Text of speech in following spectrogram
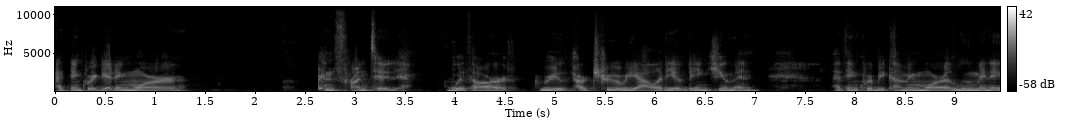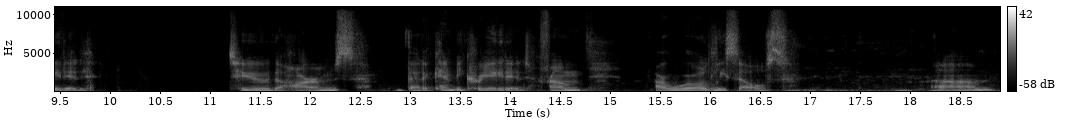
I think we're getting more confronted with our real, our true reality of being human. I think we're becoming more illuminated to the harms that it can be created from our worldly selves. Um,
